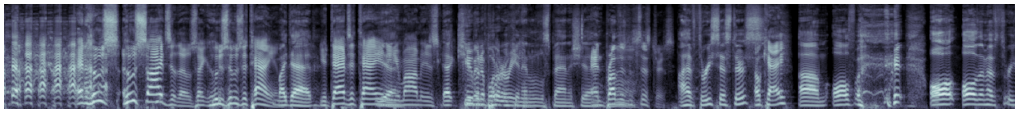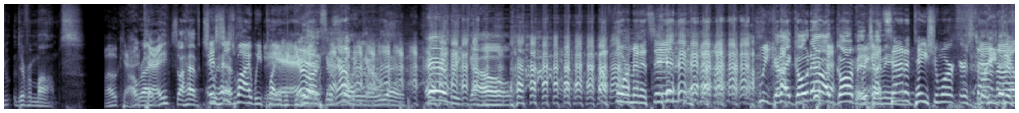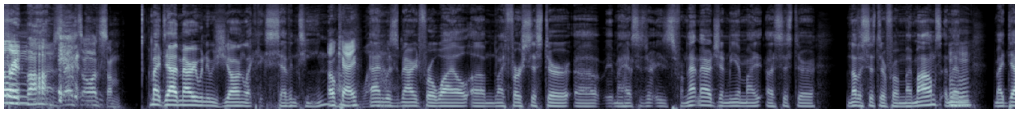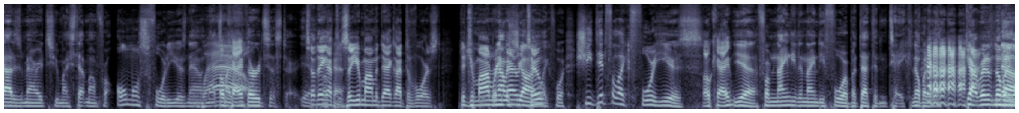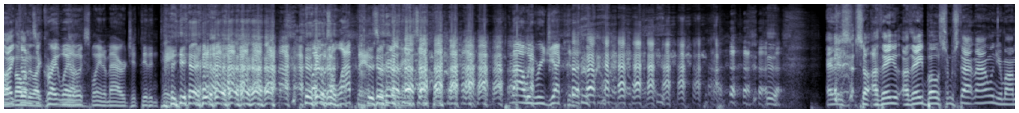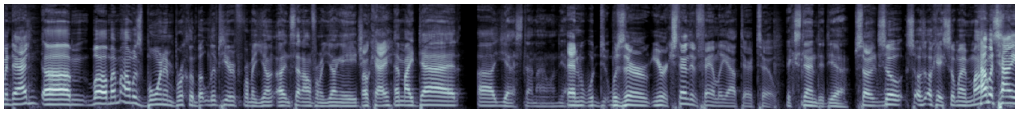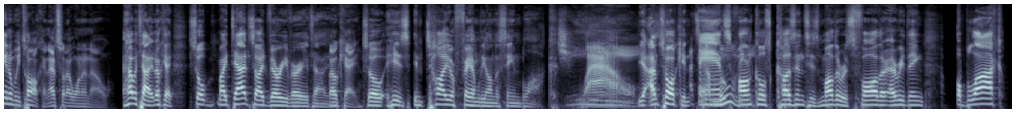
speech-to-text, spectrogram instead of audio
and whose whose sides are those? Like who's who's Italian? My dad. Your dad's Italian Yeah. and your mom is Uh, Cuban, and Puerto, Rican, Rican, and a little Spanish. Yeah. and brothers and sisters. I have three sisters. Okay. Um, all, all, all of them have three different moms. Okay. Okay. Right. So I have two. This halves. is why we play Yeah, the game. yes, there we go. Yeah. There we go. Four minutes in. we Can I go now? I'm garbage. we got I mean, sanitation workers, Three Staten different Island. moms. That's awesome. my dad married when he was young, like I think 17. Okay. and was married for a while. Um, my first sister, uh, my half sister, is from that marriage, and me and my uh, sister, another sister from my mom's, and then my dad is married to my stepmom for almost forty years now, and that's my Wow. Okay. third sister. Yeah. So they got Okay. so your mom and dad got divorced. Did your mom when I was remarry young, too? like four. She did for like four years. okay. Yeah, from ninety to ninety four, but that didn't take. Nobody. liked- Got rid of nobody No, liked nobody them. That's a liked great way to No. explain a marriage it didn't take. like it was a lap dance or something. now we rejected it. And is, so are they are they both from Staten Island? Your mom and dad? um, well, my mom was born in Brooklyn, but lived here from a young uh, in Staten Island from a young age. Okay. And my dad, uh, yes, Staten Island, yeah, And would- was there your extended family out there too? extended, yeah. So, So, so okay, so my mom. how Italian are we talking? That's what I want to know. How Italian? Okay, so my dad's side very, very Italian. Okay. So his entire family on the same block. Wow. Yeah, I'm talking That's like aunts, movie. uncles, cousins, his mother, his father, everything. A block,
